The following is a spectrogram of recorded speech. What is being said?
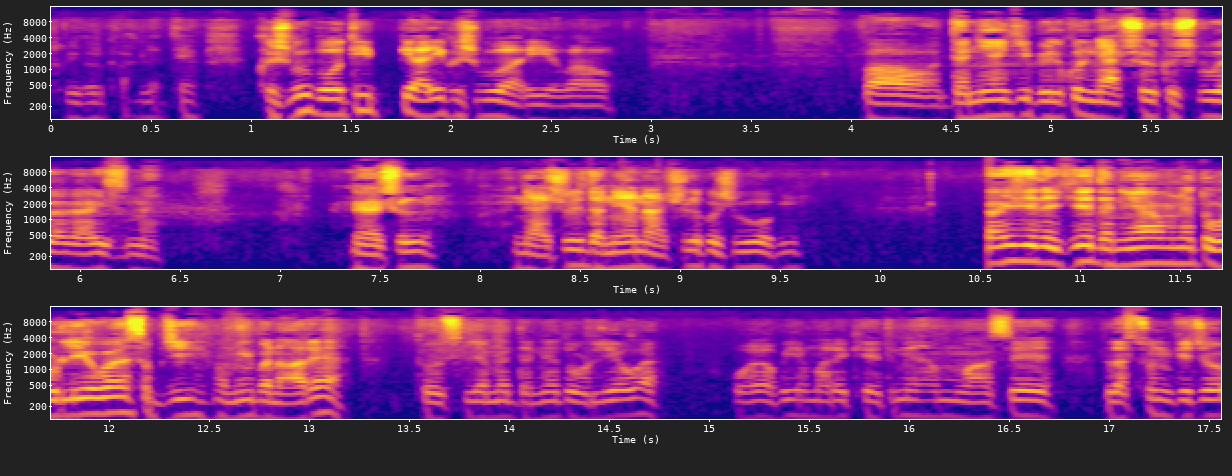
थोड़ी और काट लेते हैं। खुशबू बहुत ही प्यारी खुशबू आ रही है वाह वाह धनिया की बिल्कुल नेचुरल खुशबू है गाइस इसमें नेचुरल नेचुरल धनिया नेचुरल खुशबू होगी। गाइस ये देखिए धनिया हमने तोड़ लिया हुआ है सब्ज़ी मम्मी बना रहे हैं तो इसलिए हमने धनिया तोड़ लिया हुआ है। और अभी हमारे खेत में हम वहाँ से लहसुन के जो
